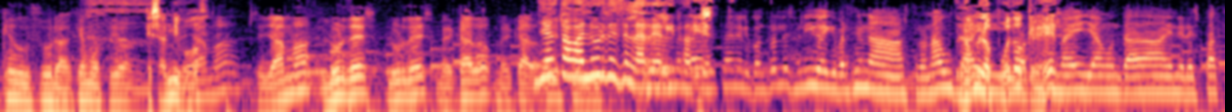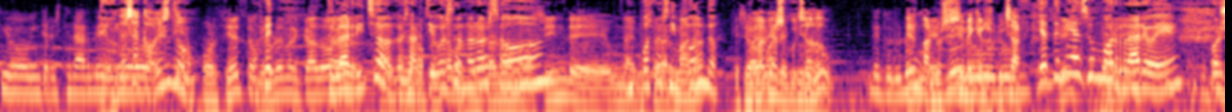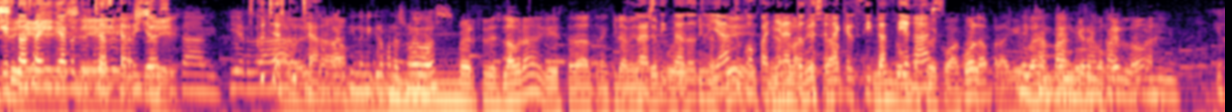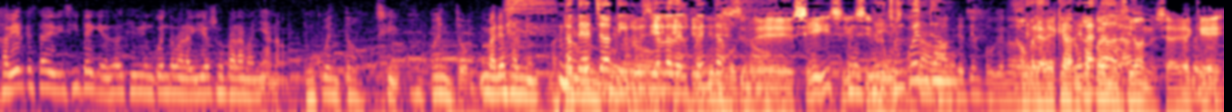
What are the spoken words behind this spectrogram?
Qué dulzura, qué emoción. Esa es mi Se voz. llama- se llama Lourdes, Lourdes, Mercado, Mercado. Ya Hoy estaba estoy- Lourdes en la. Mercado Está en el control de sonido y que parece una astronauta. No me lo puedo creer. ella montada en el espacio interestelar de ¿De dónde has sacado esto? Por cierto, Hombre, que Lourdes Mercado... tú lo has ha- dicho, ha los archivos sonoros son de una un pozo sin hermana fondo. Que se No a había escuchado. Tururú. De Tururú. Es más, no sé si me quiero escuchar. Ya tenías un humor raro, ¿eh? Porque Sí, estás ahí ya con tus sí, chascarrillos. sí. Escucha, escucha. Compartiendo micrófonos nuevos. Mercedes Labra, que estará tranquilamente. La has pues, citado tú ya, tu compañera entonces en mesa, aquel cita un ciegas. de Coca-Cola para que De puedan champán, que champán. recogerlo. Y Javier que está de visita y que nos va a escribir un cuento maravilloso para mañana. Un cuento, Sí, un cuento. María Sarmiento. No te ha hecho a ti ilusión lo del cuento. Eh, sí, sí, sí. ¿Me me ha dicho gusta. un cuento? No- hombre, había que dar un poco de emoción. O sea, había que...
